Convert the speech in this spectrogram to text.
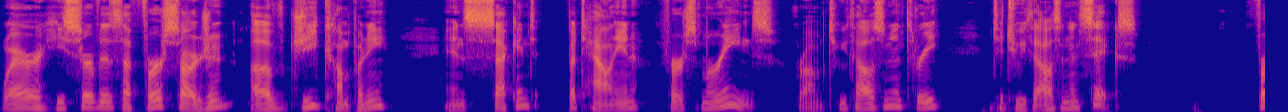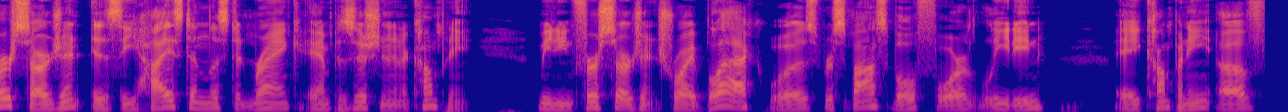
where he served as the first sergeant of G Company in 2nd Battalion, 1st Marines from 2003 to 2006. First Sergeant is the highest enlisted rank and position in a company, meaning First Sergeant Troy Black was responsible for leading a company of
